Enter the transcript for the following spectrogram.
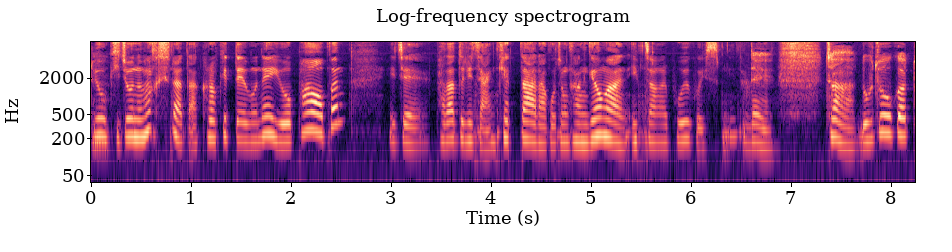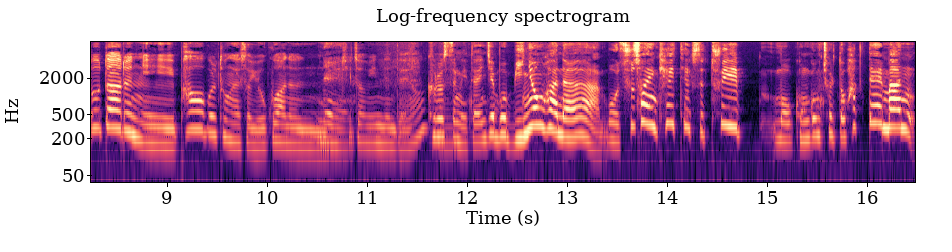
네. 요 기조는 확실하다. 그렇기 때문에 요 파업은 이제 받아들이지 않겠다라고 좀 강경한 입장을 보이고 있습니다. 네. 자, 노조가 또 다른 이 파업을 통해서 요구하는 네. 지점이 있는데요. 그렇습니다. 네. 이제 뭐 민영화나 뭐 수서인 KTX 투입 뭐 공공철도 확대만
